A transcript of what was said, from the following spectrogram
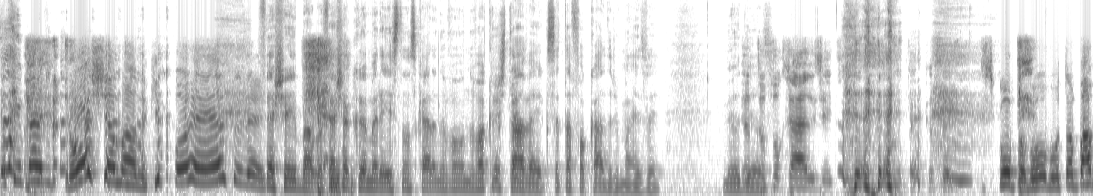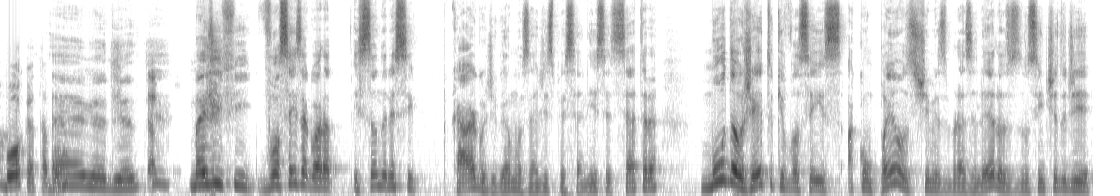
Eu tenho cara de trouxa, mano. Que porra é essa, velho? Fecha aí, Baba. Fecha a câmera aí, senão os caras não vão, não vão acreditar, velho, que você tá focado demais, velho. Meu Eu tô Deus. focado, gente. Desculpa, vou, vou tampar a boca, tá bom? Ai, meu Deus. Tá bom. Mas enfim, vocês agora, estando nesse cargo, digamos, né, de especialista, etc., muda o jeito que vocês acompanham os times brasileiros, no sentido de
